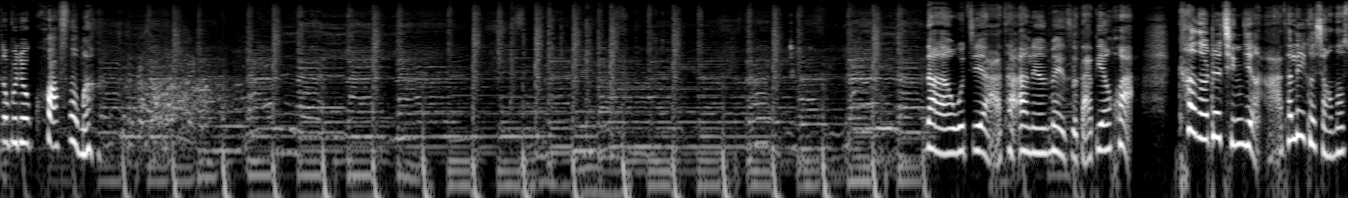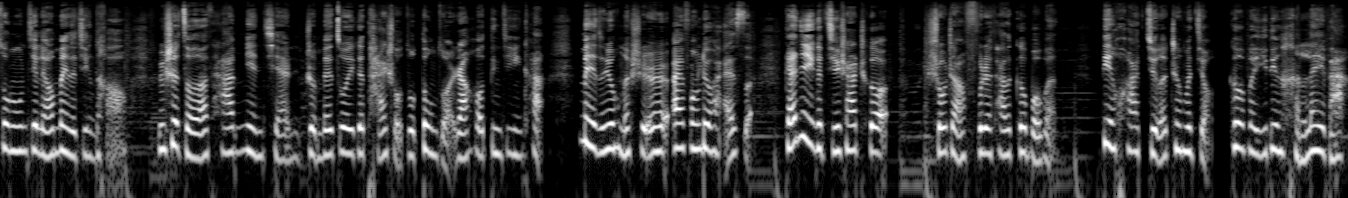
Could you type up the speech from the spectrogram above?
那不就夸父吗？纳兰无忌啊，他暗恋妹子打电话，看到这情景啊，他立刻想到宋仲基撩妹的镜头，于是走到他面前，准备做一个抬手做动作，然后定睛一看，妹子用的是 iPhone 六 S，赶紧一个急刹车，手掌扶着他的胳膊问：“电话举了这么久，胳膊一定很累吧？”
